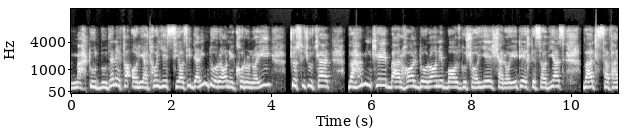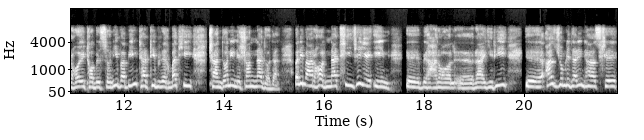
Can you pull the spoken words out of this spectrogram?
محدود بودن فعالیت های سیاسی در این دوران کرونایی جستجو کرد و همین که به حال دوران بازگشایی شرایط اقتصادی است و سفرهای تابستانی و به این ترتیب رغبتی چندانی نشان ندادن ولی به حال نتیجه این به هر حال رأیگیری از جمله در این هست که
